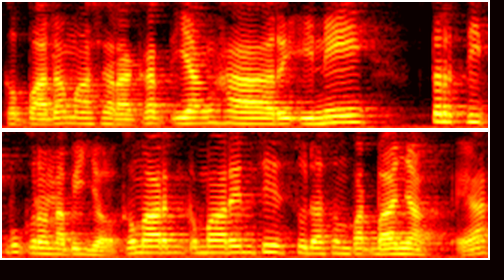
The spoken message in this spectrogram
kepada masyarakat yang hari ini tertipu karena pinjol. Kemarin-kemarin sih sudah sempat banyak ya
